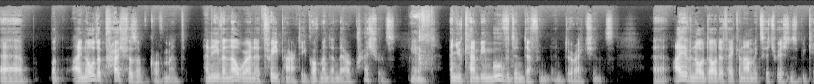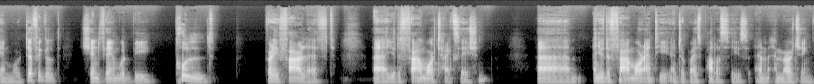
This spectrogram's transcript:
Uh, but I know the pressures of government. And even now we're in a three party government and there are pressures. Yes. And you can be moved in different directions. Uh, I have no doubt if economic situations became more difficult, Sinn Féin would be pulled very far left. Uh, you'd have far more taxation. Um, and you'd have far more anti enterprise policies um, emerging.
